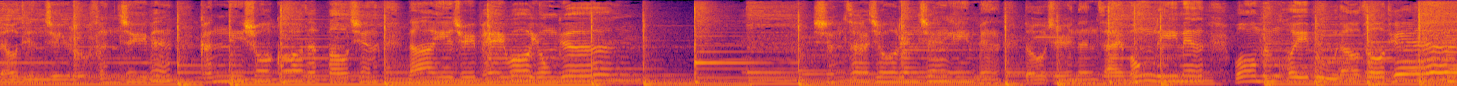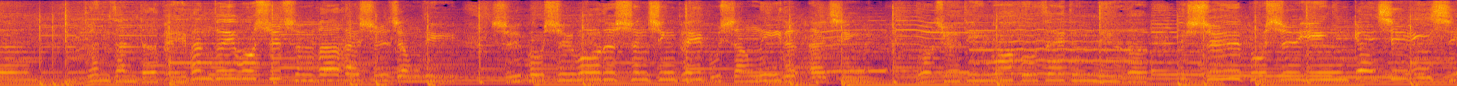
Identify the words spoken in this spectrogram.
聊天记录翻几遍看你说过的抱歉那一句陪我永远？现在就连见一面都只能在梦里面，我们回不到昨天。短暂的陪伴对我是惩罚还是奖励？是不是我的深情配不上你的爱情？我决定我不再等你了，你是不是应该清醒？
